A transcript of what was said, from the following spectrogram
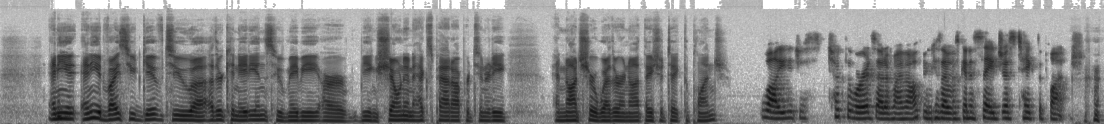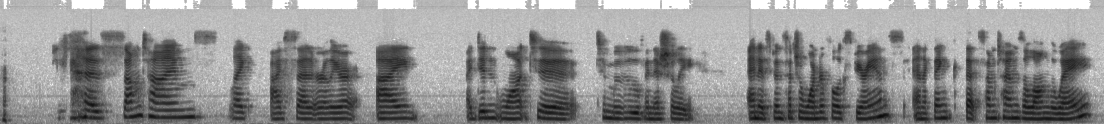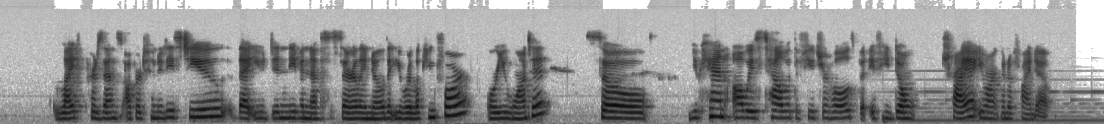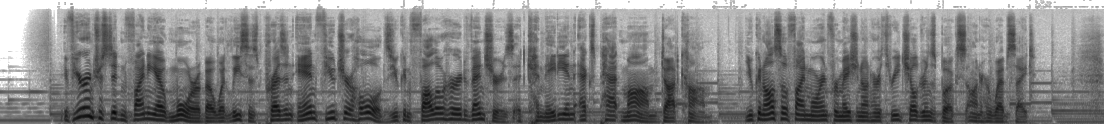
Any any advice you'd give to uh, other Canadians who maybe are being shown an expat opportunity and not sure whether or not they should take the plunge? Well, you just took the words out of my mouth because I was going to say just take the plunge. because sometimes, like I said earlier, I I didn't want to to move initially. And it's been such a wonderful experience. And I think that sometimes along the way, life presents opportunities to you that you didn't even necessarily know that you were looking for or you wanted. So you can't always tell what the future holds, but if you don't try it, you aren't going to find out. If you're interested in finding out more about what Lisa's present and future holds, you can follow her adventures at CanadianExpatMom.com. You can also find more information on her three children's books on her website.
